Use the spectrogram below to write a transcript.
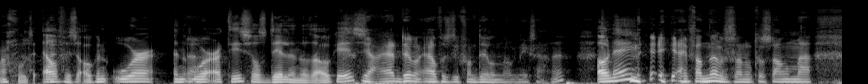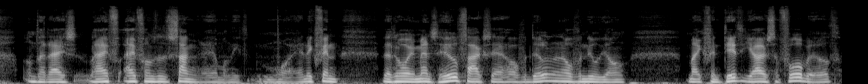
Maar goed. Elvis is ook een, oer, een Ja. oerartiest, zoals Dylan dat ook is. Ja, Dylan Elvis die van Dylan ook niks aan, hè? Oh nee? Nee, hij vond nummers van hem gezongen, maar omdat hij, hij, hij vond zijn zang helemaal niet mooi. En ik vind, dat hoor je mensen heel vaak zeggen over Dylan en over Neil Young. Maar ik vind dit juist een voorbeeld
